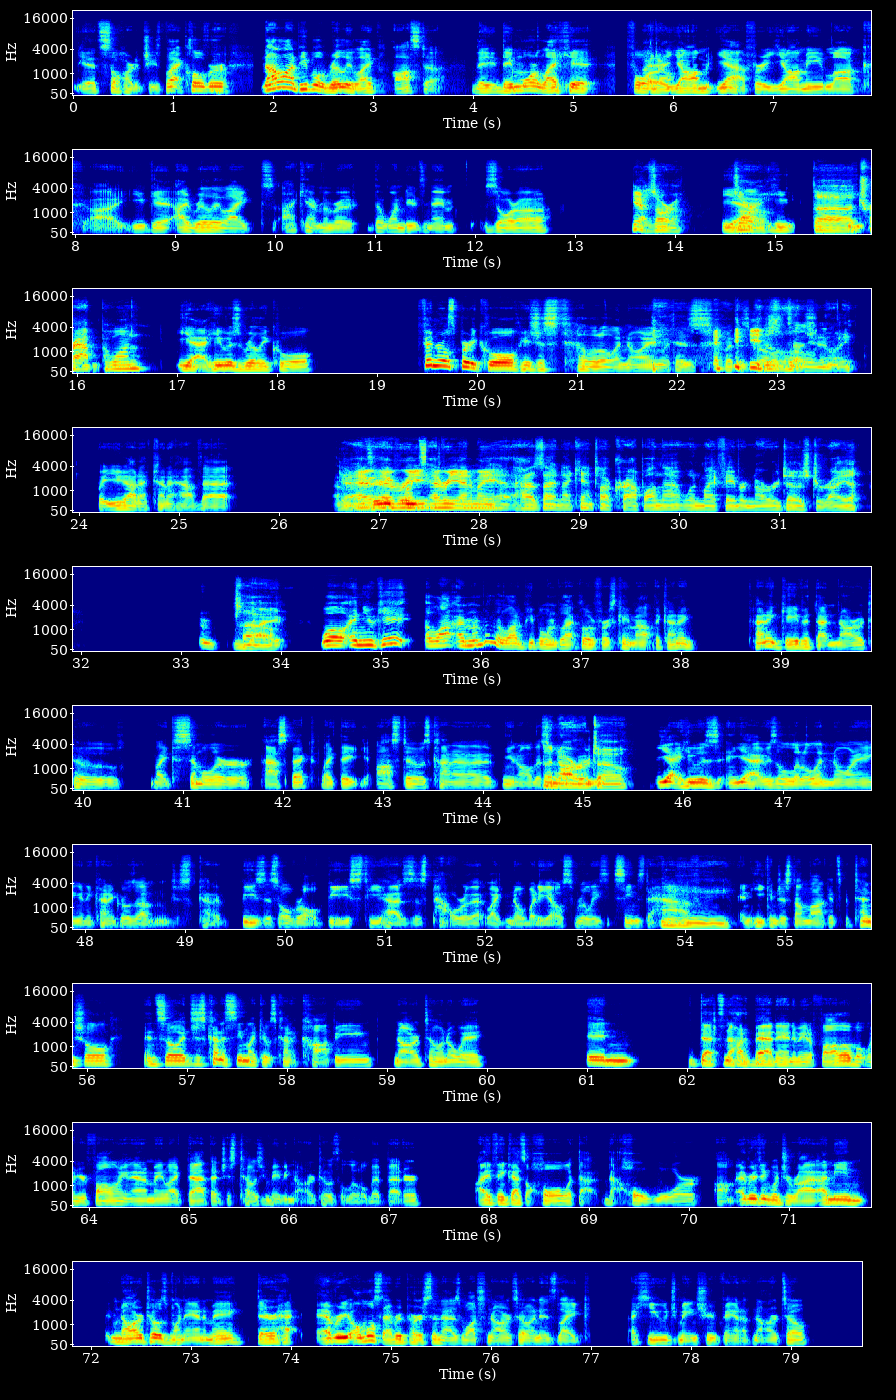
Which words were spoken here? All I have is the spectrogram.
yeah, it's so hard to choose black clover not a lot of people really like asta they they more like it for don't. yam yeah for yami luck uh you get i really liked i can't remember the one dude's name zora Yeah, Zora. yeah Zoro. he the He- trap one. yeah, he was really cool. Finral's pretty cool. He's just a little annoying with his with his girl is a little obsession. But you gotta kind of have that. Yeah, know, is every points- every anime has that, and I can't talk crap on that when my favorite Naruto is Jiraiya. So right. Well, and you get a lot. I remember a lot of people when Black Clover first came out. They kind of kind of gave it that Naruto like similar aspect. Like they Asta was kind of you know this the Naruto. Yeah, he was. Yeah, he was a little annoying, and he kind of grows up and just kind of he's this overall beast. He has this power that like nobody else really seems to have, Mhm. and he can just unlock its potential. And so it just kind of seemed like it was kind of copying Naruto in a way. And that's not a bad anime to follow, but when you're following an anime like that, that just tells you maybe Naruto is a little bit better. I think as a whole, with that that whole war, um, everything with Jiraiya. I mean, Naruto's one anime. There, ha- every almost every person that has watched Naruto and is like a huge mainstream fan of Naruto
